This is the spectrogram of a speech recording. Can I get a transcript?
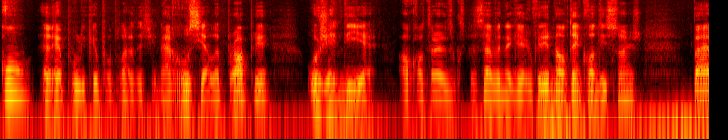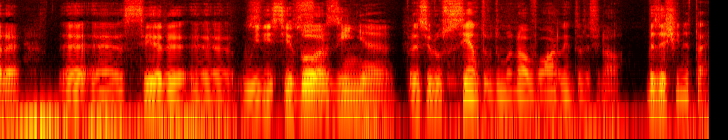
com a República Popular da China. A Rússia, ela própria, hoje em dia, ao contrário do que se passava na Guerra Fria, não tem condições para uh, uh, ser uh, o iniciador, Sozinha. para ser o centro de uma nova ordem internacional. Mas a China tem.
